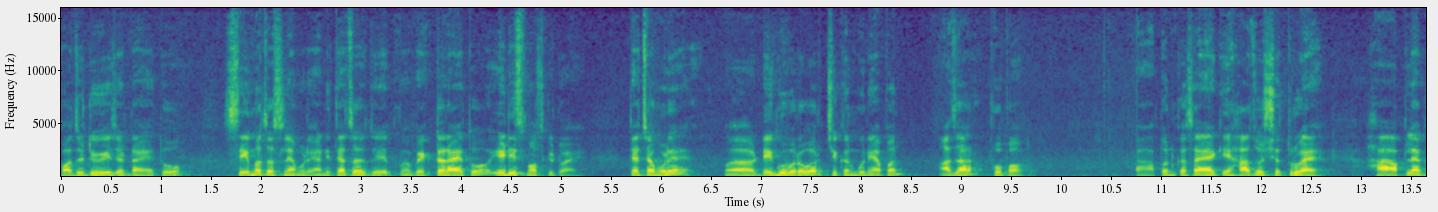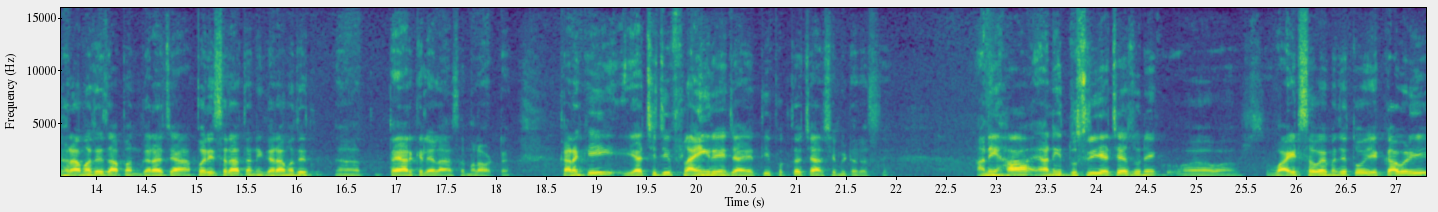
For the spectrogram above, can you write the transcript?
पॉझिटिव्ह एजंट आहे तो सेमच असल्यामुळे आणि त्याचं जे वेक्टर आहे तो एडिस मॉस्किटो आहे. त्याच्यामुळे डेंग्यूबरोबर चिकनगुनिया पण आजार फोपावतो आपण कसं आहे की हा जो शत्रू आहे हा आपल्या घरामध्येच आपण घराच्या परिसरात आणि घरामध्ये तयार केलेला असं मला वाटतं. कारण की याची जी फ्लाईंग रेंज आहे ती फक्त चारशे मीटर असते. आणि हा आणि दुसरी याची अजून एक वाईट सवय म्हणजे तो एका वेळी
